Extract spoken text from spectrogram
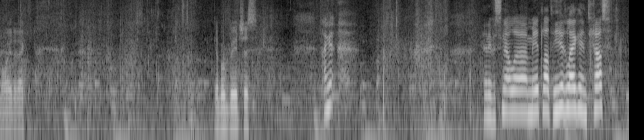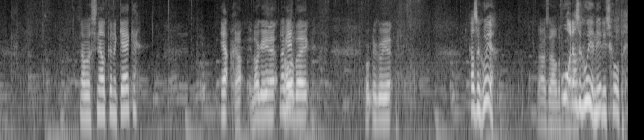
Ja, mooi direct. Ik heb ook beetjes. Hangen. En even snel eh meetlat hier leggen in het gras. Dat we snel kunnen kijken. Ja, nog een. Nog één. allebei. Ook een goeie. Dat is een goeie. Ja. Oh, dat is een goeie. Nee, die is groter.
